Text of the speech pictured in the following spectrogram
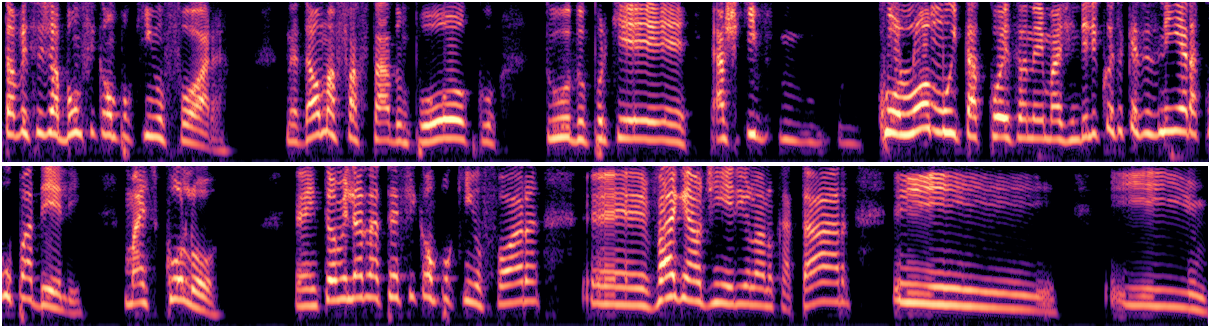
talvez seja bom ficar um pouquinho fora. Né, dar uma afastada um pouco, tudo, porque acho que colou muita coisa na imagem dele, coisa que às vezes nem era culpa dele, mas colou. É, então é melhor até ficar um pouquinho fora, é, vai ganhar o dinheirinho lá no Catar e, e,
